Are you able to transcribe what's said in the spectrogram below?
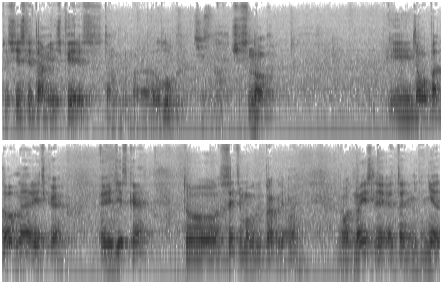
То есть если там есть перец, там, э, лук, Чеснок. чеснок и тому подобное, редька, редиска, то с этим могут быть проблемы. Вот. Но если это не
